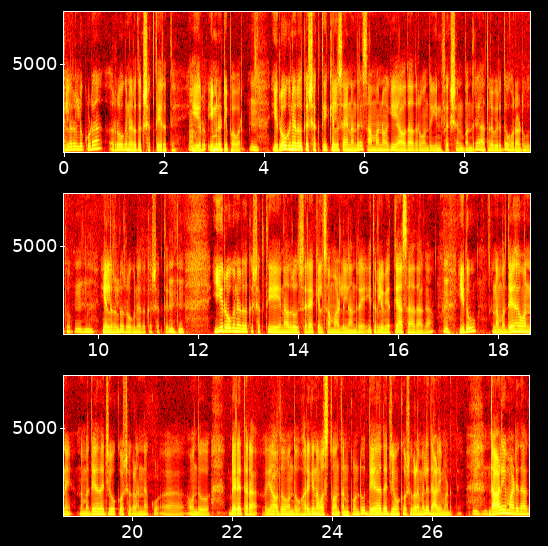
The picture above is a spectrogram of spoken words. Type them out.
ಎಲ್ಲರಲ್ಲೂ ಕೂಡ ರೋಗ ನಿರೋಧಕ ಶಕ್ತಿ ಇರುತ್ತೆ. ಈ ಇಮ್ಯುನಿಟಿ ಪವರ್ ಈ ರೋಗ ನಿರೋಧಕ ಶಕ್ತಿ ಕೆಲಸ ಏನಂದರೆ ಸಾಮಾನ್ಯವಾಗಿ ಯಾವುದಾದ್ರೂ ಒಂದು ಇನ್ಫೆಕ್ಷನ್ ಬಂದರೆ ಅದರ ವಿರುದ್ಧ ಹೋರಾಡುವುದು. ಎಲ್ಲರಲ್ಲೂ ರೋಗ ನಿರೋಧಕ ಶಕ್ತಿ ಇರುತ್ತೆ. ಈ ರೋಗ ನಿರೋಧಕ ಶಕ್ತಿ ಏನಾದರೂ ಸರಿಯಾಗಿ ಕೆಲಸ ಮಾಡಲಿಲ್ಲ ಅಂದರೆ ಇದರಲ್ಲಿ ವ್ಯತ್ಯಾಸ ಆದಾಗ ಇದು ನಮ್ಮ ದೇಹವನ್ನೇ ನಮ್ಮ ದೇಹದ ಜೀವಕೋಶಗಳನ್ನು ಒಂದು ಬೇರೆ ಥರ ಯಾವುದೋ ಒಂದು ಹೊರಗಿನ ವಸ್ತು ಅಂತ ಅಂದ್ಕೊಂಡು ದೇಹದ ಜೀವಕೋಶಗಳ ಮೇಲೆ ದಾಳಿ ಮಾಡುತ್ತೆ. ದಾಳಿ ಮಾಡಿದಾಗ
